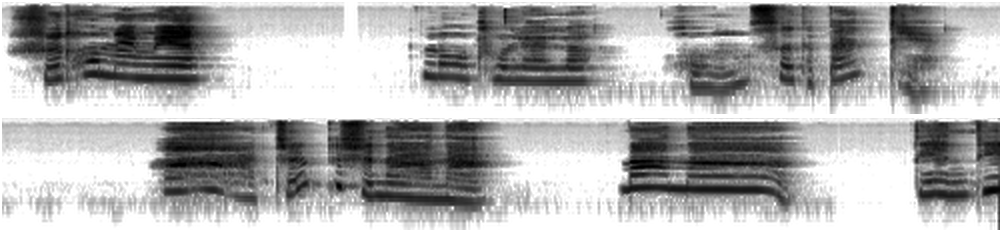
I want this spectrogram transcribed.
石头那面露出来了红色的斑点。啊，真的是娜娜！娜娜，点点，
